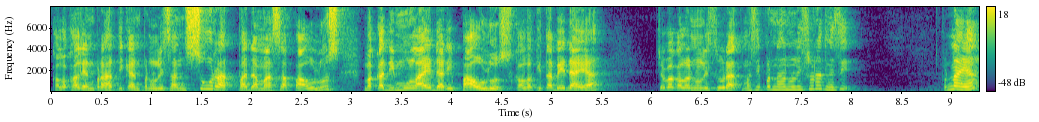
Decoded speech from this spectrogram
Kalau kalian perhatikan penulisan surat pada masa Paulus, maka dimulai dari Paulus. Kalau kita beda ya. Coba kalau nulis surat, masih pernah nulis surat gak sih? Pernah ya?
